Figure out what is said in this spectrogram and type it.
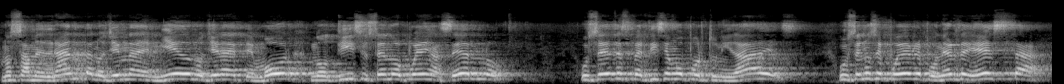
Nos amedranta, nos llena de miedo, nos llena de temor, nos dice, ustedes no pueden hacerlo. Ustedes desperdician oportunidades. Usted no se puede reponer de esta.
